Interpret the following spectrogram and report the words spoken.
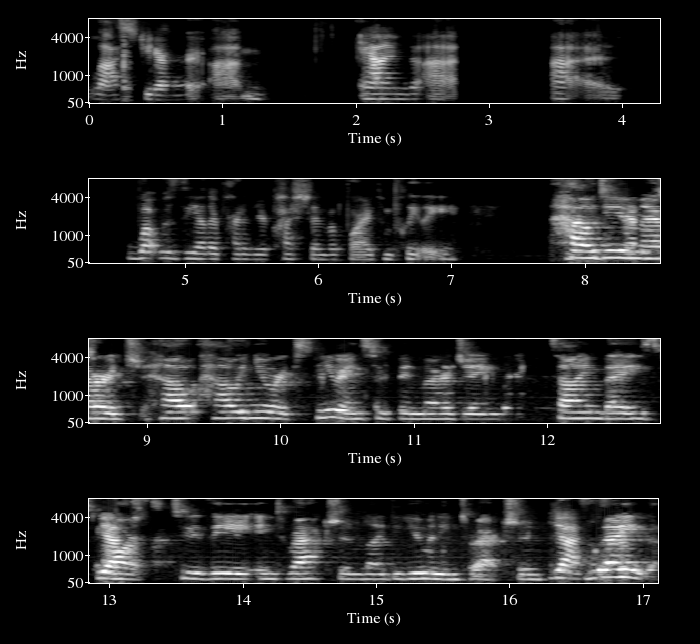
last year um, and uh, uh, what was the other part of your question before i completely how do you merge how how in your experience you've been merging time-based yes. art to the interaction, like the human interaction. Yes. What I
